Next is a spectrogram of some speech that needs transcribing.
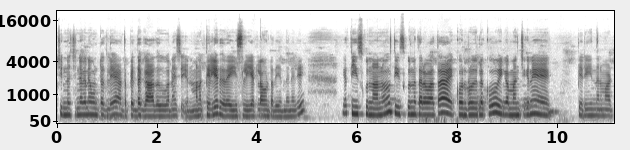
చిన్న చిన్నగానే ఉంటుందిలే అంత పెద్ద కాదు అనేసి మనకు తెలియదు కదా అసలు ఎట్లా ఉంటుంది ఏందనేది. ఇక తీసుకున్నాను. తీసుకున్న తర్వాత కొన్ని రోజులకు ఇంకా మంచిగానే పెరిగిందనమాట.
